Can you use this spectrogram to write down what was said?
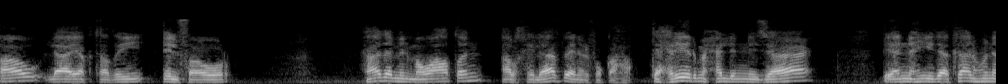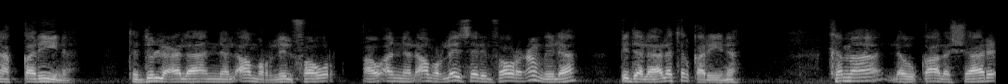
أو لا يقتضي الفور. هذا من مواطن الخلاف بين الفقهاء. تحرير محل النزاع بأنه إذا كان هناك قرينة تدل على أن الأمر للفور أو أن الأمر ليس للفور عمل بدلالة القرينة. كما لو قال الشارع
